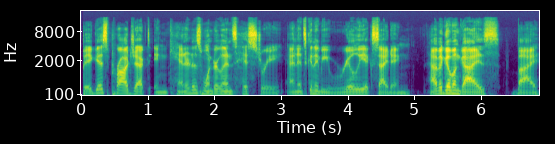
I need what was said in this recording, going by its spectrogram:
biggest project in Canada's Wonderland's history, and it's going to be really exciting. Have a good one, guys. Bye.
